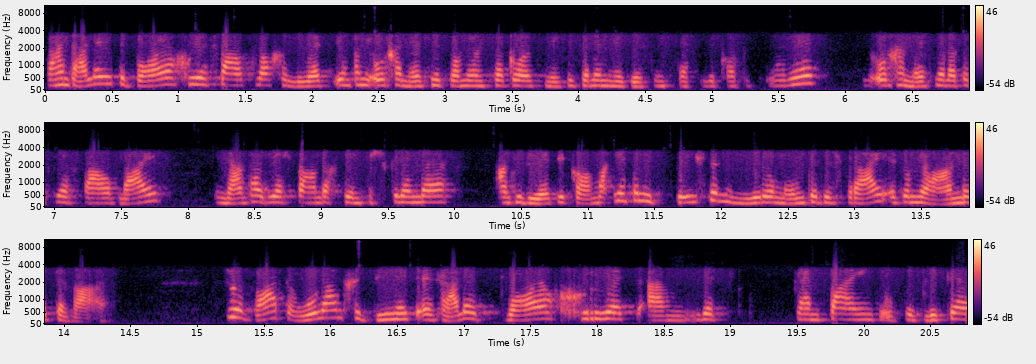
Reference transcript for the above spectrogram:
Want hulle het 'n baie goeie veldslag geloop. Een van die organismes waarmee ons sukkel is Methicillin resistant staphylococcus aureus, 'n organisme wat op jou vel bly en dan het jy standig teen verskillende antibiotika, maar een van die beste maniere om hom te bestry is om jou hande te was. So wat Holland gedoen het is hulle het baie groot um, dit campaigns of publieke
